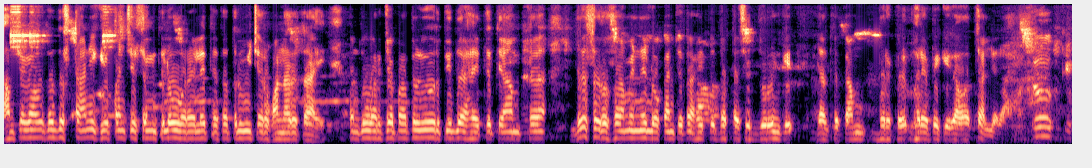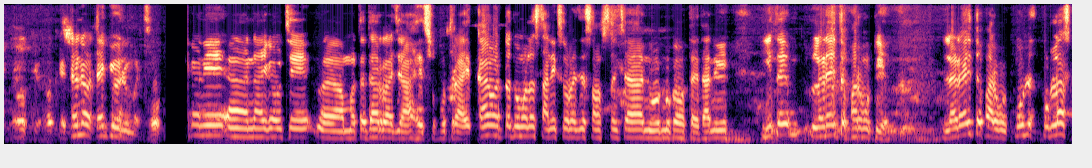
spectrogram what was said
आमच्या गावाचा जर स्थानिक हे पंचायत समितीला उभं राहिलं त्याचा तर विचार होणारच आहे. पण तो वरच्या पातळीवरती जे आहे तर ते आमच्या जर सर्वसामान्य लोकांच्यात आहे तर दत्ताशेठ दुरंगे यांचं काम बऱ्या बऱ्यापैकी गावात चाललेलं आहे. Okay okay okay. धन्यवाद. थँक्यू व्हेरी मच ठिकाणी नायगावचे मतदार राजा आहेत सुपुत्र आहेत. काय वाटतं तुम्हाला? स्थानिक स्वराज्य संस्थांच्या निवडणुका होत आहेत आणि इथे लढाई तर फार मोठी आहे. लढाई तर फार मोठी कुठलाच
